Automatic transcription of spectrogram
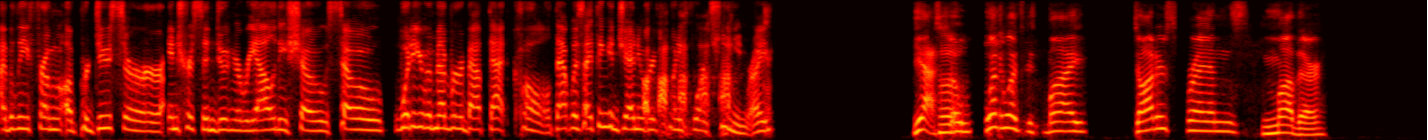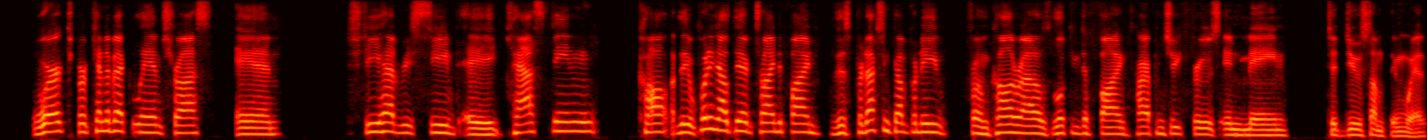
I believe, from a producer interested in doing a reality show. So what do you remember about that call? That was, I think, in January 2014, right? Yeah. So what it was is my daughter's friend's mother worked for Kennebec Land Trust, and she had received a casting call. They were putting out there trying to find this production company from Colorado is looking to find carpentry crews in Maine to do something with,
